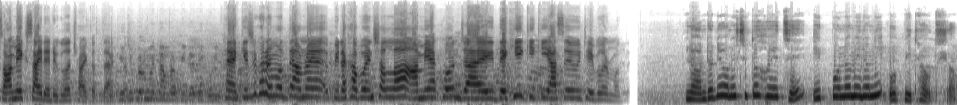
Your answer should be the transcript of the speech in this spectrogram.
সো আমি এক্সাইটেড এগুলো ট্রাই করতে কিছুক্ষণের মধ্যে আমরা পিঠা দিবই হ্যাঁ কিছুক্ষণের মধ্যে আমরা পিঠা খাব ইনশাল্লাহ। আমি এখন যাই দেখি কি কি আছে ওই টেবিলের মধ্যে। লন্ডনে অনুষ্ঠিত হয়েছে ঈদ পূর্ণমিলনী ও পিঠা উৎসব।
